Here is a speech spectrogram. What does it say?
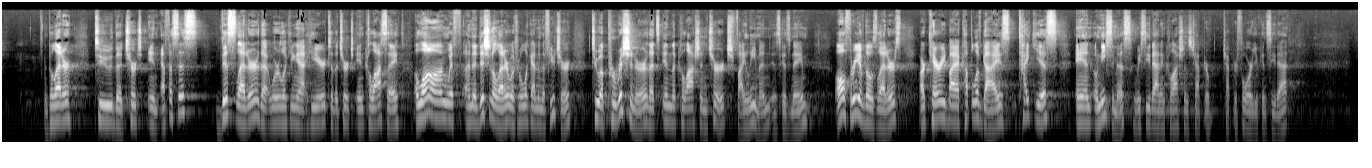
The letter to the church in Ephesus this letter that we're looking at here to the church in Colossae, along with an additional letter, which we'll look at in the future, to a parishioner that's in the Colossian church. Philemon is his name. All three of those letters are carried by a couple of guys, Tychicus and Onesimus. We see that in Colossians chapter, chapter 4, you can see that.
